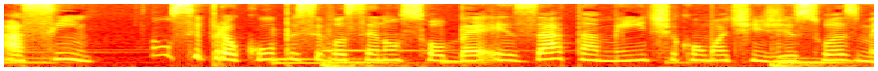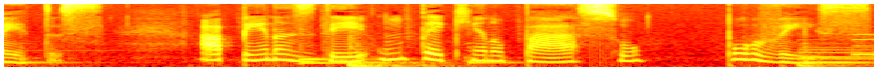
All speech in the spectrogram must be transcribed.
Assim, não se preocupe se você não souber exatamente como atingir suas metas. Apenas dê um pequeno passo por vez.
